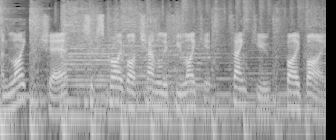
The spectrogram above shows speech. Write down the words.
and like, share, subscribe our channel if you like it, thank you, bye bye.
